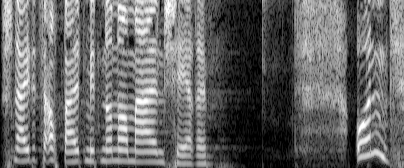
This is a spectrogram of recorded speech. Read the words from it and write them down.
schneidet es auch bald mit einer normalen Schere. Und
